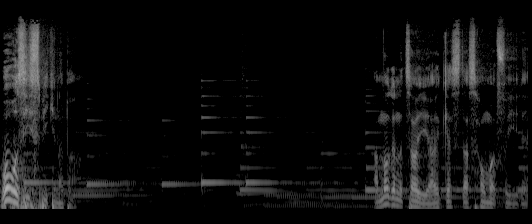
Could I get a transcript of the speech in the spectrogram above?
What was he speaking about? I'm not going to tell you. I guess that's homework for you then.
